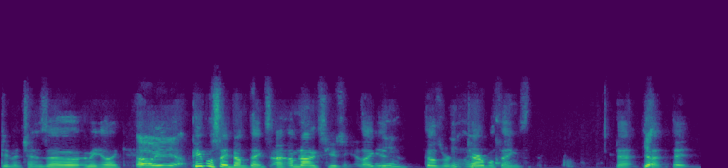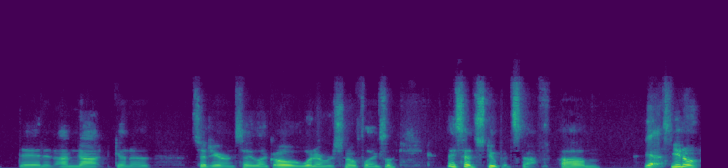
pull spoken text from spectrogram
DiVincenzo. I mean, like. Oh yeah, yeah. people say dumb things. I, I'm not excusing it. Like it, Mhm. those were Mm-mm. terrible things that Yep. that they did, and I'm not gonna sit here and say like, oh, whatever, snowflakes. Look, they said stupid stuff. Um, Yes. you don't.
